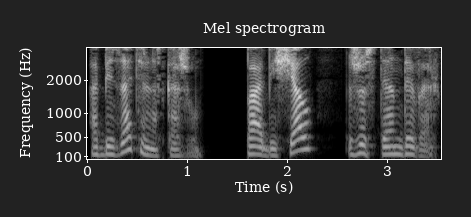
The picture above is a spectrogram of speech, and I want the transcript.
«Обязательно скажу», — пообещал Жустен Девер.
